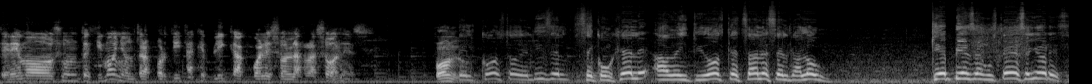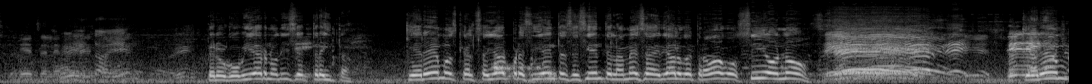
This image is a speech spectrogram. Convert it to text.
Tenemos un testimonio, un transportista que explica cuáles son las razones. El costo del diésel se congele a 22 quetzales el galón. ¿Qué piensan ustedes, señores? Pero el gobierno dice 30. ¿Queremos que el señor presidente se siente en la mesa de diálogo de trabajo, sí o no? Sí. Queremos,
